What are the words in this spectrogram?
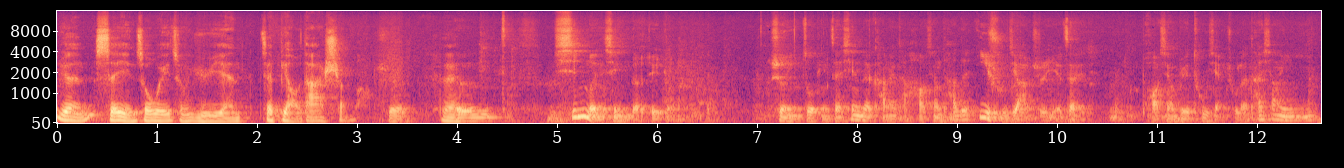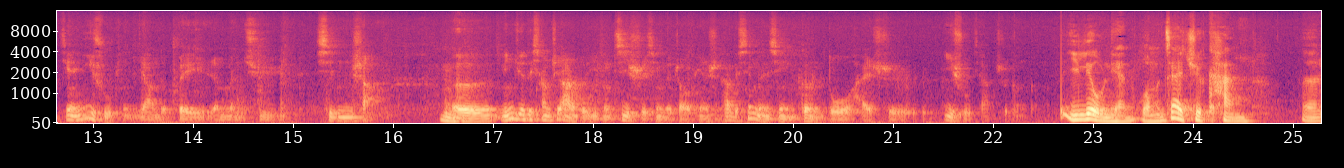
用摄影作为一种语言在表达什么。是，对，嗯，新闻性的这种。摄影作品在现在看来，它好像它的艺术价值也在，好像被凸显出来。它像一件艺术品一样的被人们去欣赏。呃，您觉得像这样的一种纪实性的照片，是它的新闻性更多，还是艺术价值更高？一六年我们再去看，呃，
